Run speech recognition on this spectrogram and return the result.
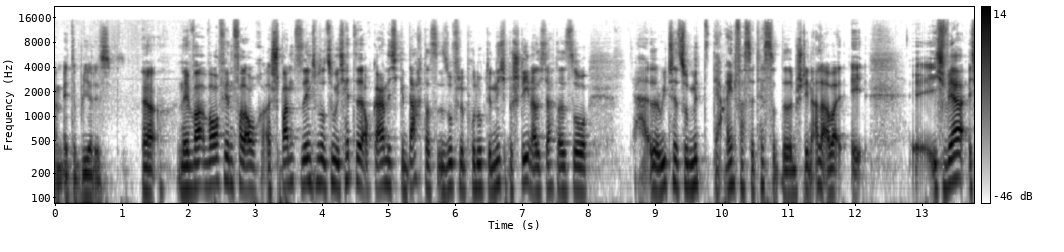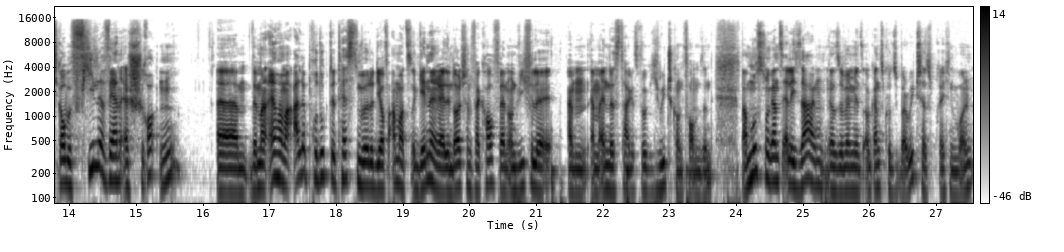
ähm, etabliert ist. Ja, nee, war, war auf jeden Fall auch äh, spannend zu sehen. Ich muss dazu, ich hätte auch gar nicht gedacht, dass so viele Produkte nicht bestehen. Also ich dachte, das ist so, ja, also Reach ist so mit der einfachste Test, da bestehen alle, aber ey, ich wäre, ich glaube, viele wären erschrocken, ähm, wenn man einfach mal alle Produkte testen würde, die auf Amazon generell in Deutschland verkauft werden und wie viele ähm, am Ende des Tages wirklich Reach-konform sind. Man muss nur ganz ehrlich sagen, also wenn wir jetzt auch ganz kurz über Reach-Tests sprechen wollen,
